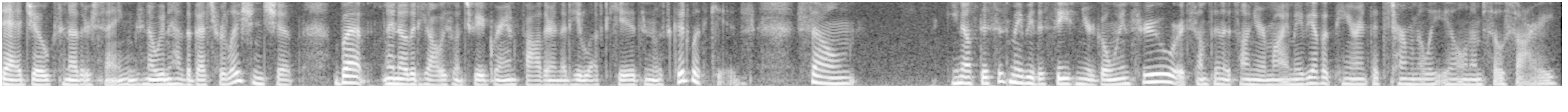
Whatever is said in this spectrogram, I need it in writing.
dad jokes and other sayings. You know, we didn't have the best relationship, but I know that he always wanted to be a grandfather and that he loved kids and was good with kids. So, you know, if this is maybe the season you're going through or it's something that's on your mind, maybe you have a parent that's terminally ill and I'm so sorry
